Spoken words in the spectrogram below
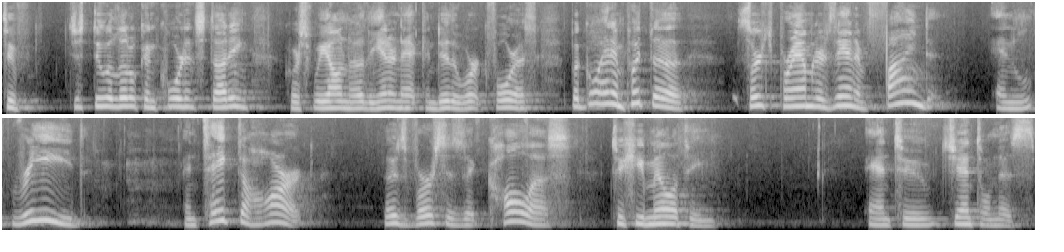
to just do a little concordant study Of course, we all know the internet can do the work for us, but go ahead and put the search parameters in and find and read and take to heart those verses that call us to humility and to gentleness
